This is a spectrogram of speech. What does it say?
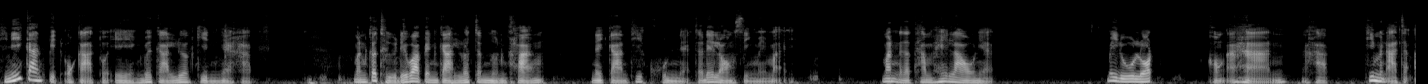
ทีนี้การปิดโอกาสตัวเองด้วยการเลือกกินเนี่ยครับ มันก็ถือได้ว่าเป็นการลดจำนวนครั้งในการที่คุณเนี่ยจะได้ลองสิ่งใหม่ ๆ มันอาจจะทำให้เราเนี่ยไม่รู้รสของอาหารนะครับ ที่มันอาจจะอ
